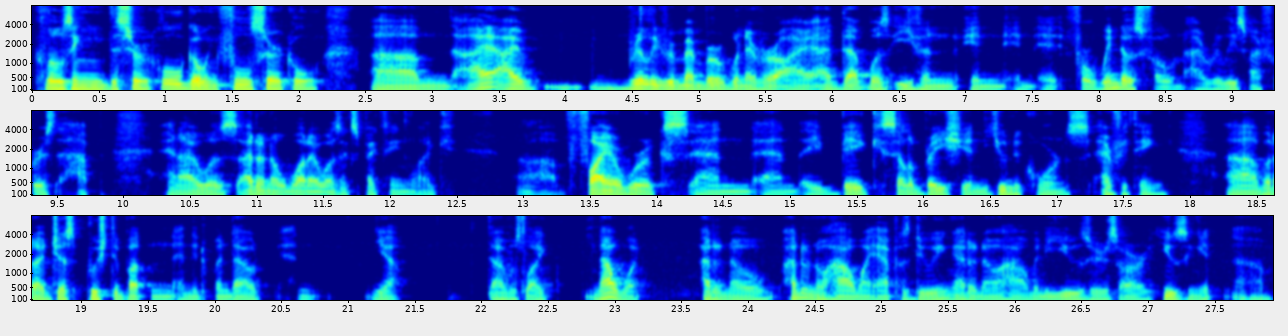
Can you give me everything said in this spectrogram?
closing the circle, going full circle. Um, I, I really remember whenever I, I, that was even in, in, in for Windows Phone. I released my first app, and I was I don't know what I was expecting like uh, fireworks and and a big celebration, unicorns, everything. Uh, but I just pushed the button and it went out, and yeah, I was like, now what? I don't know. I don't know how my app is doing. I don't know how many users are using it, um,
